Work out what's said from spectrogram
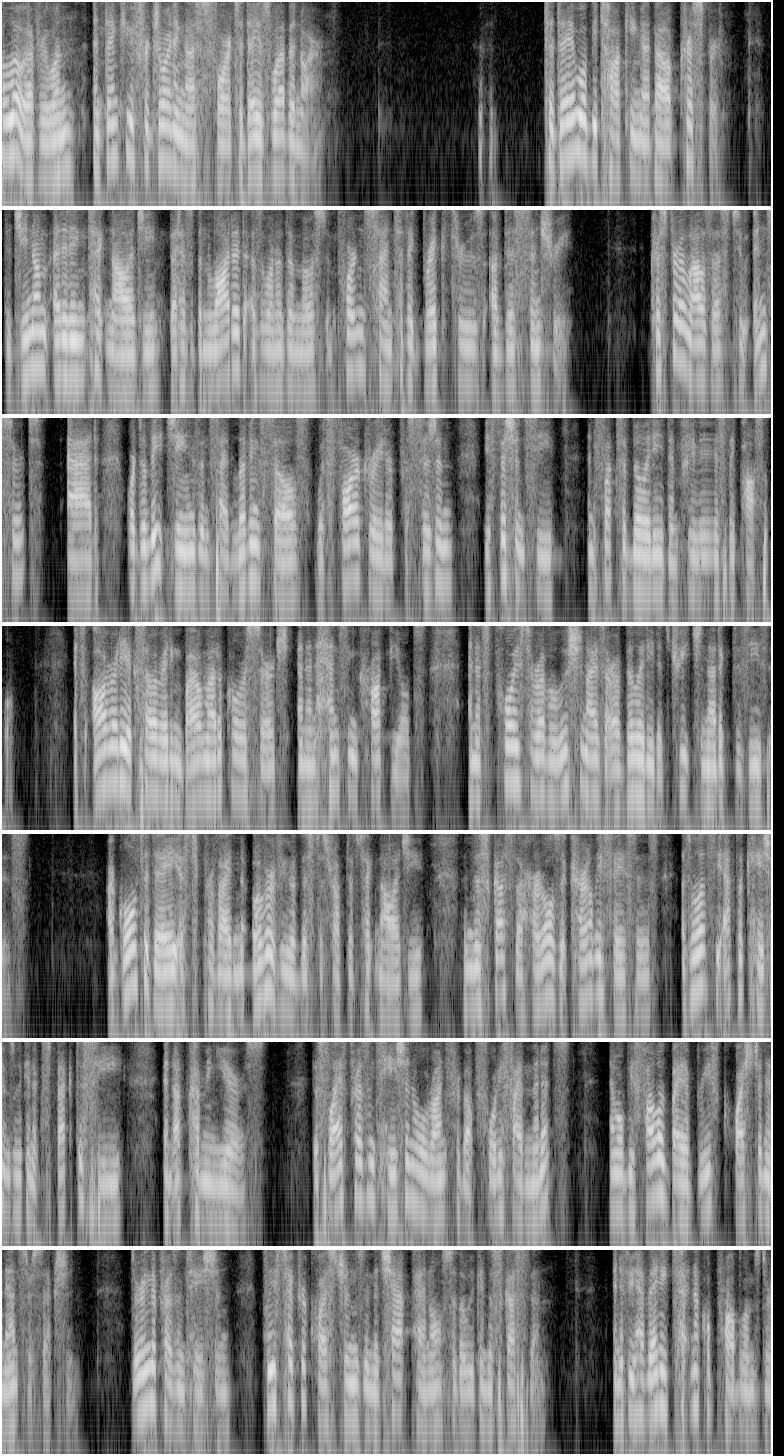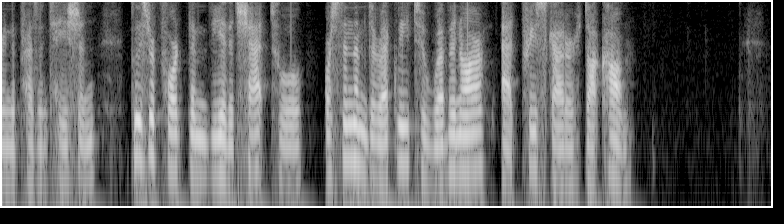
Hello everyone, and thank you for joining us for today's webinar. Today we'll be talking about CRISPR, the genome editing technology that has been lauded as one of the most important scientific breakthroughs of this century. CRISPR allows us to insert, add, or delete genes inside living cells with far greater precision, efficiency, and flexibility than previously possible. It's already accelerating biomedical research and enhancing crop yields, and it's poised to revolutionize our ability to treat genetic diseases. Our goal today is to provide an overview of this disruptive technology and discuss the hurdles it currently faces, as well as the applications we can expect to see in upcoming years. This live presentation will run for about 45 minutes and will be followed by a brief question and answer section. During the presentation, please type your questions in the chat panel so that we can discuss them. And if you have any technical problems during the presentation, please report them via the chat tool or send them directly to webinar at prescouter.com.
